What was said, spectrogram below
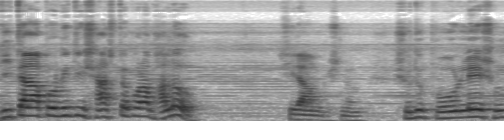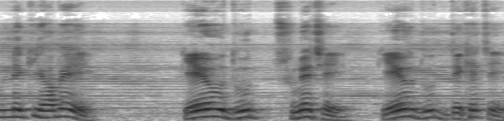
গীতা প্রভৃতি স্বাস্থ্য পড়া ভালো? শ্রীরামকৃষ্ণ, শুধু পড়লে শুনলে কি হবে? কেউ দুধ শুনেছে, কেউ দুধ দেখেছে,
